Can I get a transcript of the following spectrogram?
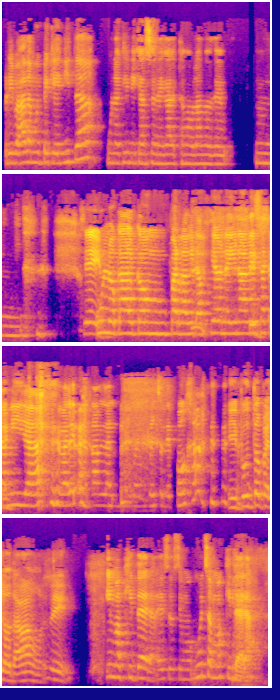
privada muy pequeñita, una clínica en Senegal, estamos hablando de un local con un par de habitaciones y una de esa camilla, ¿vale? Con tabla, con pecho de esponja. Y punto pelota, vamos, sí. Y mosquitera, eso sí, muchas mosquiteras.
